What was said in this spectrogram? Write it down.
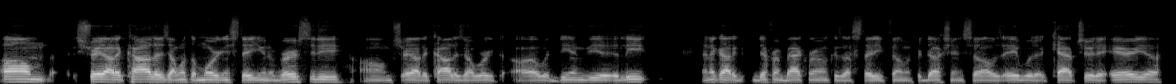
Um, straight out of college, I went to Morgan State University. Um, straight out of college, I worked uh, with DMV Elite, and I got a different background because I studied film and production. So I was able to capture the area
